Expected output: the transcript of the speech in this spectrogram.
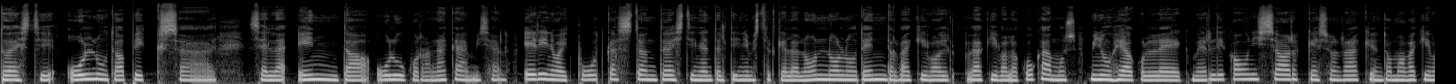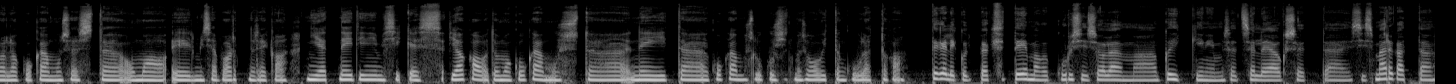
tõesti olnud abiks selle enda olukorra nägemisel. erinevaid podcast'e on tõesti nendelt inimestelt, kellel on olnud endal vägival-, vägivallakogemus. minu hea kolleeg Merli Kaunissaar, kes on rääkinud oma vägivallakogemusest äh, oma eelmise partneriga. nii et neid inimesi, kes jagavad oma kogemust, äh, neid äh, kogemuslugusid ma soovitan kuulata ka tegelikult peaksid teemaga kursis olema kõik inimesed selle jaoks, et siis märgata,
